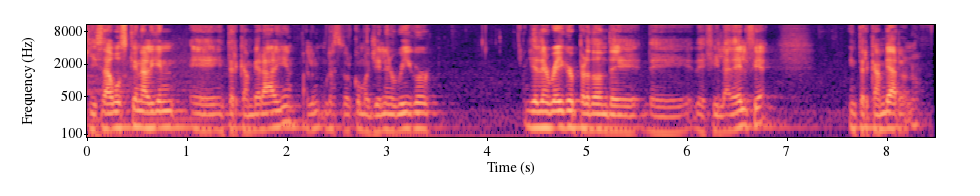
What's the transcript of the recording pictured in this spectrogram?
Quizá busquen a alguien, eh, intercambiar a alguien. Un receptor como Jalen Rieger. Jalen Rager, perdón, de, de Filadelfia. Intercambiarlo, ¿no?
